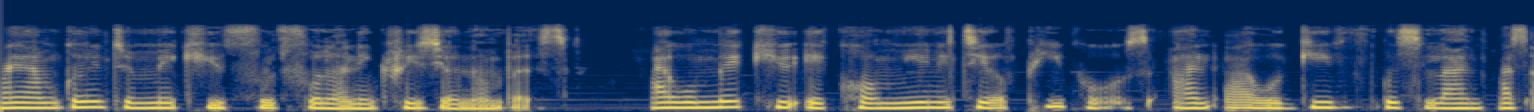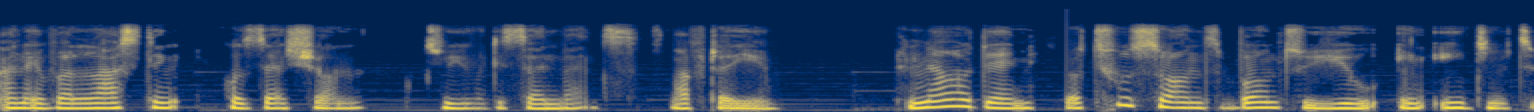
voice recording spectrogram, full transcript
I am going to make you fruitful and increase your numbers. I will make you a community of peoples, and I will give this land as an everlasting possession to your descendants after you. Now then, your two sons born to you in Egypt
